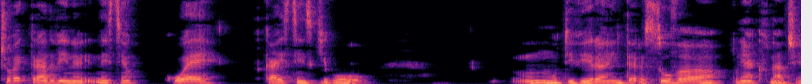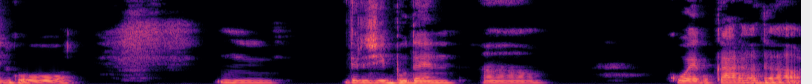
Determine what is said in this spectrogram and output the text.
човек трябва да види наистина кое така истински го мотивира, интересува, по някакъв начин го държи буден, а, кое го кара да,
